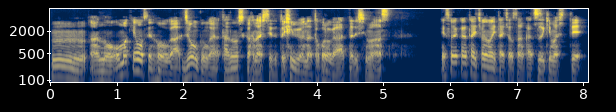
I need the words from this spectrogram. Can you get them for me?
うん、あの、おまけ音声の方が、ジョン君が楽しく話してるというようなところがあったりします。それから隊長の悪い隊長さんから続きまして、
